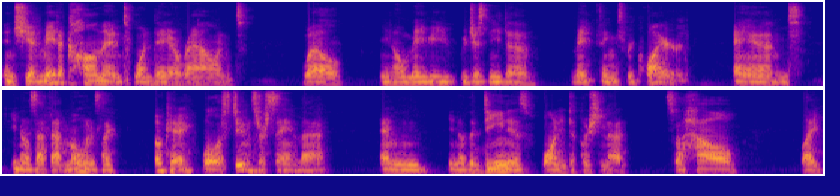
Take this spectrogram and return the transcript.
and she had made a comment one day around, well, you know, maybe we just need to make things required. And you know, it's at that moment, it's like, okay, well, the students are saying that, and you know, the dean is wanting to push in that. So how, like,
